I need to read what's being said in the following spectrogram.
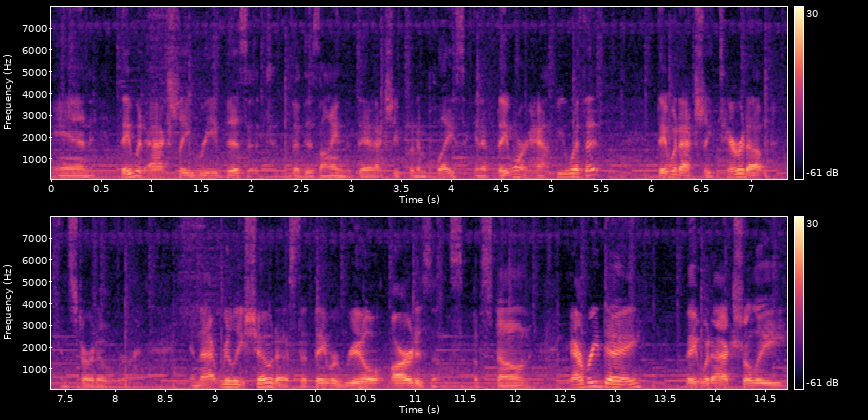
and they would actually revisit the design that they had actually put in place. And if they weren't happy with it, they would actually tear it up and start over. And that really showed us that they were real artisans of stone. Every day, they would actually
